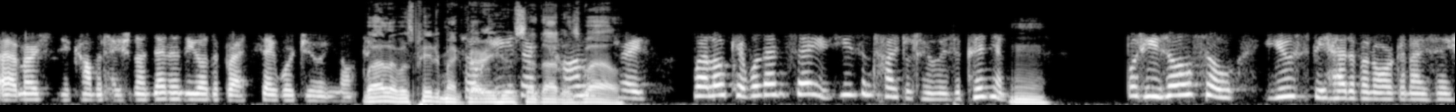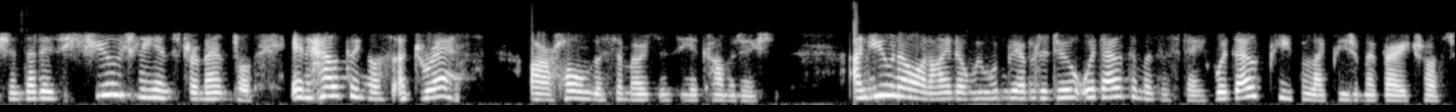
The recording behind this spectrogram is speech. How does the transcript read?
uh, emergency accommodation, and then in the other breath say we're doing nothing. Well, it was Peter McVerry so who said that as well. Well, okay, well then say he's entitled to his opinion. Mm. But he's also used to be head of an organisation that is hugely instrumental in helping us address our homeless emergency accommodation. And you know, and I know, we wouldn't be able to do it without them as a state, without people like Peter McVerry Trust,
